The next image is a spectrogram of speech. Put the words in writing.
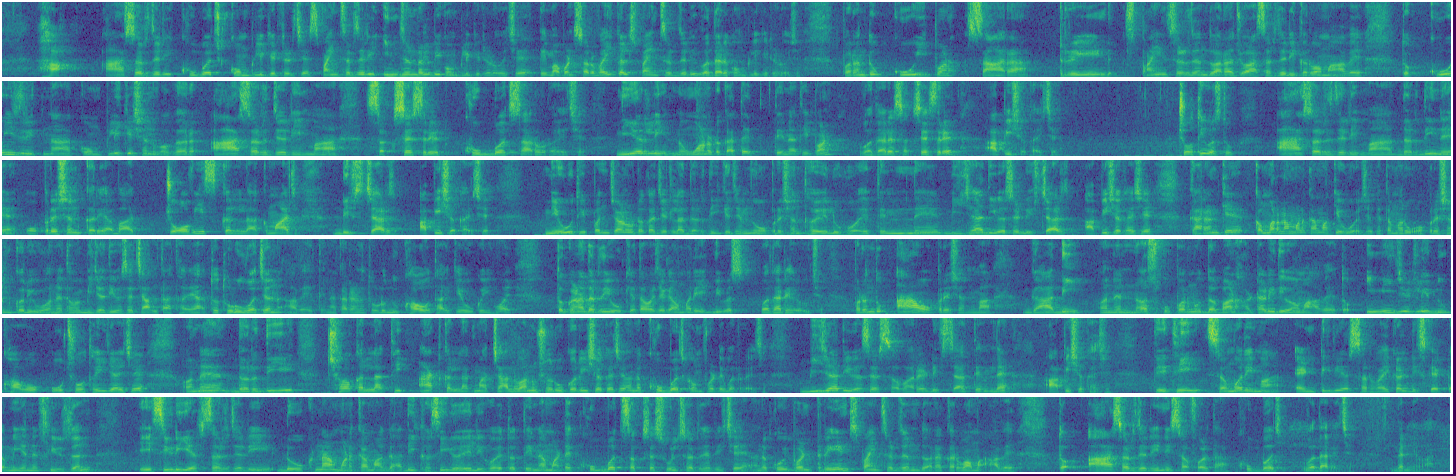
હા આ સર્જરી ખૂબ જ કોમ્પ્લિકેટેડ છે. Spine surgery in general B complicated હોય છે. તેમાં પણ સર્વાઇકલ સ્પાઇન સર્જરી વધારે કોમ્પ્લિકેટેડ હોય છે. પરંતુ કોઈ પણ સારા ટ્રેન્ડ સ્પાઇન સર્જન દ્વારા જો આ સર્જરી કરવામાં આવે, તો કોઈ જ રીતના કોમ્પ્લિકેશન વગર આ સર્જરીમાં સક્સેસ રેટ ખૂબ જ સારો રહે છે. નિયરલી નવ્વાણું ટકા તેનાથી પણ વધારે સક્સેસ રેટ આપી શકાય છે. ચોથી વસ્તુ, આ સર્જરીમાં દર્દીને ઓપરેશન કર્યા બાદ ચોવીસ કલાકમાં જ ડિસ્ચાર્જ આપી શકાય છે. નેવુંથી પંચાણું ટકા જેટલા દર્દી કે જેમનું ઓપરેશન થયેલું હોય તેમને બીજા દિવસે ડિસ્ચાર્જ આપી શકાય છે. કારણ કે કમરના મણકામાં કેવું હોય છે કે તમારું ઓપરેશન કર્યું અને તમે બીજા દિવસે ચાલતા થયા તો થોડું વજન આવે, તેના કારણે થોડો દુખાવો થાય કે એવું કંઈ હોય તો ઘણા દર્દી એવું કહેતા હોય છે કે અમારે એક દિવસ વધારે રહ્યું છે. પરંતુ આ ઓપરેશનમાં ગાદી અને નસ ઉપરનું દબાણ હટાડી દેવામાં આવે તો ઇમિજિએટલી દુખાવો ઓછો થઈ જાય છે અને દર્દી છ કલાકથી આઠ કલાકમાં ચાલવાનું શરૂ કરી શકે છે અને ખૂબ જ કમ્ફર્ટેબલ રહે છે. બીજા દિવસે સવારે ડિસ્ચાર્જ તેમને આપી શકાય છે. તેથી સમરીમાં એન્ટિરિયર સર્વાઇકલ ડિસ્કેક્ટમી અને ફ્યુઝન એસીડીએફ સર્જરી ડોકના મણકામાં ગાદી ખસી ગયેલી હોય તો તેના માટે ખૂબ જ સક્સેસફુલ સર્જરી છે અને કોઈપણ ટ્રેન્ડ સ્પાઇન સર્જન દ્વારા કરવામાં આવે તો આ સર્જરીની સફળતા ખૂબ જ વધારે છે. ધન્યવાદ.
